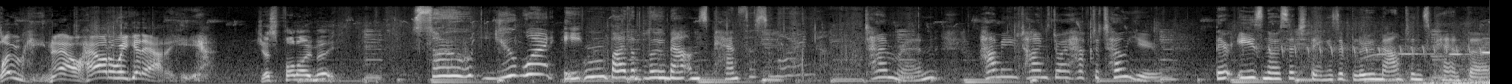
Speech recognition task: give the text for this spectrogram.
Logie. Now, how do we get out of here? Just follow me. So, you weren't eaten by the Blue Mountains panther, Simone? Tameryn, how many times do I have to tell you? There is no such thing as a Blue Mountains panther.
